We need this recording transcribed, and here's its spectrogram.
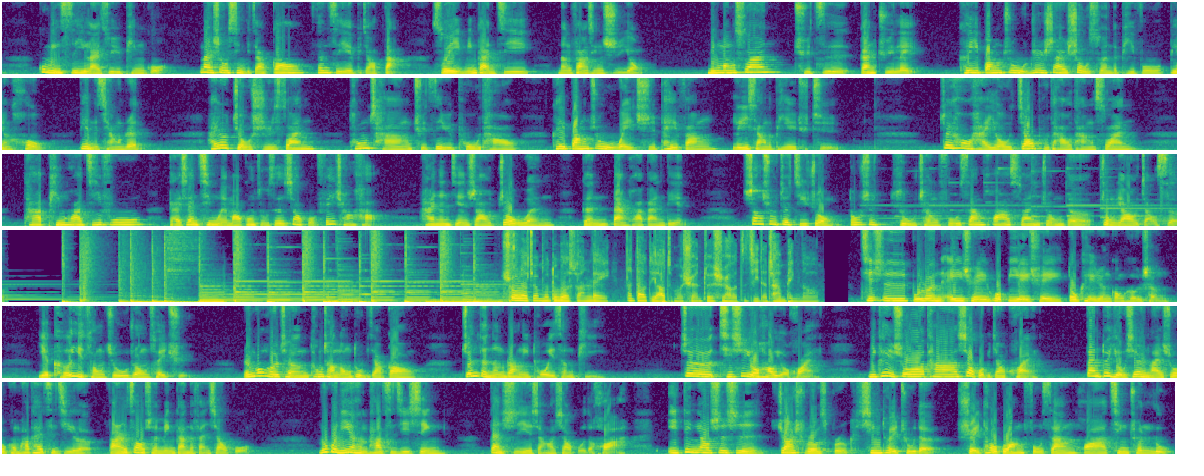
顾名思义，来自于苹果，耐受性比较高，分子也比较大，所以敏感肌能放心使用。柠檬酸取自柑橘类，可以帮助日晒受损的皮肤变厚，变得强韧。还有酒石酸，通常取自于葡萄，可以帮助维持配方理想的 pH 值。最后还有焦葡萄糖酸，它平滑肌肤、改善轻微毛孔阻塞的效果非常好，还能减少皱纹跟淡化斑点。上述这几种都是组成扶桑花酸中的重要角色。说了这么多的酸类，那到底要怎么选最适合自己的产品呢？其实不论 AHA 或 BHA 都可以人工合成，也可以从植物中萃取。人工合成通常浓度比较高，真的能让你脱一层皮。这其实有好有坏。你可以说它效果比较快，但对有些人来说恐怕太刺激了，反而造成敏感的反效果。如果你也很怕刺激性，但是也想要效果的话，一定要试试 Josh Rosebrook 新推出的水透光扶桑花青春露，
